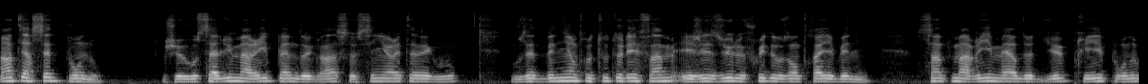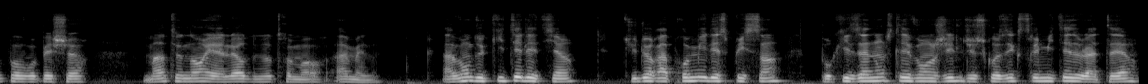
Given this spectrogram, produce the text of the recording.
intercède pour nous. Je vous salue Marie, pleine de grâce, le Seigneur est avec vous. Vous êtes bénie entre toutes les femmes, et Jésus, le fruit de vos entrailles, est béni. Sainte Marie, Mère de Dieu, priez pour nous pauvres pécheurs, maintenant et à l'heure de notre mort. Amen. Avant de quitter les tiens, tu leur as promis l'Esprit Saint pour qu'ils annoncent l'Évangile jusqu'aux extrémités de la terre.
